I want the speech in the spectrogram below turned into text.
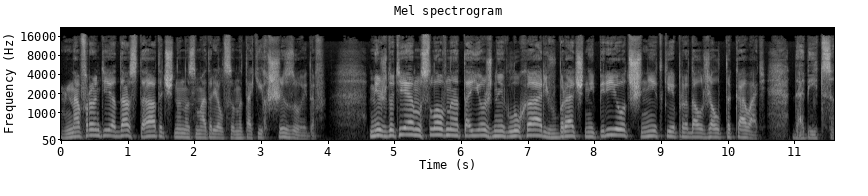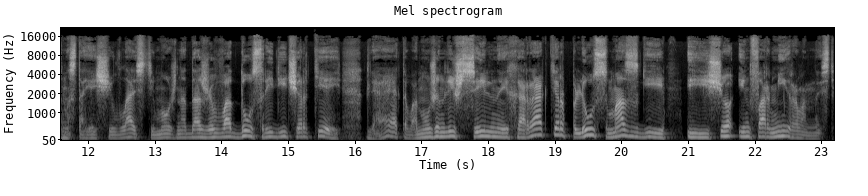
На фронте я достаточно насмотрелся на таких шизоидов. Между тем, словно таежный глухарь в брачный период, Шнитке продолжал таковать. Добиться настоящей власти можно даже в аду среди чертей. Для этого нужен лишь сильный характер плюс мозги. И еще информированность,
